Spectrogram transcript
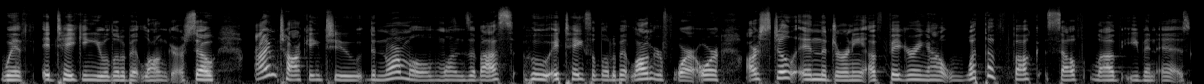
with it taking you a little bit longer. So I'm talking to the normal ones of us who it takes a little bit longer for or are still in the journey of figuring out what the fuck self love even is.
